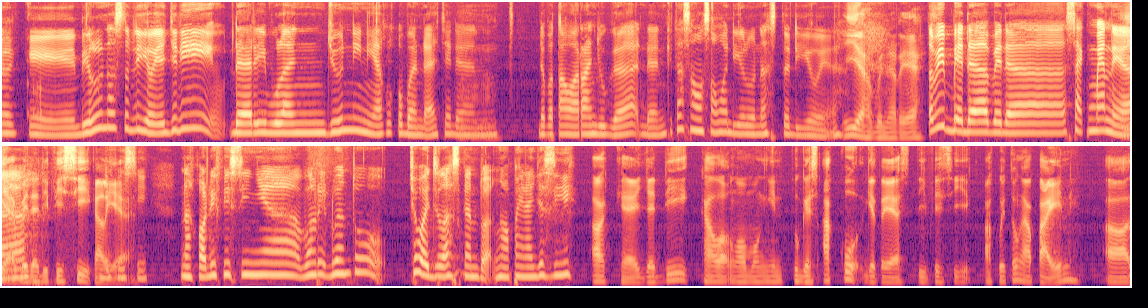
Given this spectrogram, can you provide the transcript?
Oke, di Luna Studio ya. Jadi dari bulan Juni nih aku ke Banda Aceh dan dapat tawaran juga dan kita sama-sama di Luna Studio ya. Iya benar ya. Tapi beda-beda segmen ya. Iya beda divisi kali ya. divisi. Nah, kalau divisinya Bang Ridwan tuh coba jelaskan tuh ngapain aja sih? Oke, jadi kalau ngomongin tugas aku gitu ya, divisi aku itu ngapain? Uh,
